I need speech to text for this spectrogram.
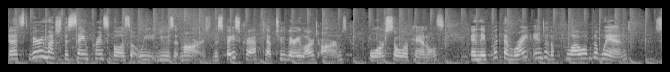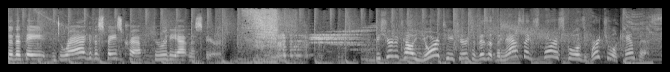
And it's very much the same principle as what we use at Mars. The spacecraft have two very large arms, or solar panels, and they put them right into the flow of the wind so that they drag the spacecraft through the atmosphere. Be sure to tell your teacher to visit the NASA Explorer School's virtual campus.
